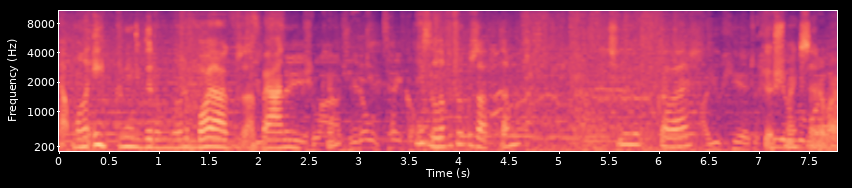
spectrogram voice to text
Yapmadan ilk gün giderim böyle bayağı güzel beğendim çünkü. Neyse lafı çok uzattım. Şimdi bu kadar. Görüşmek üzere bay bay.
